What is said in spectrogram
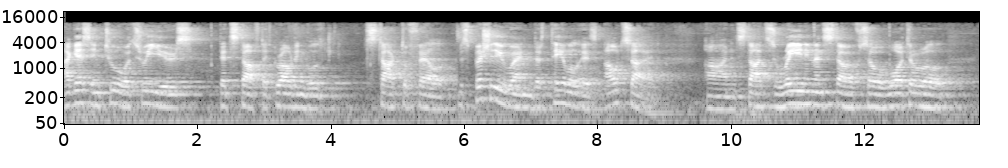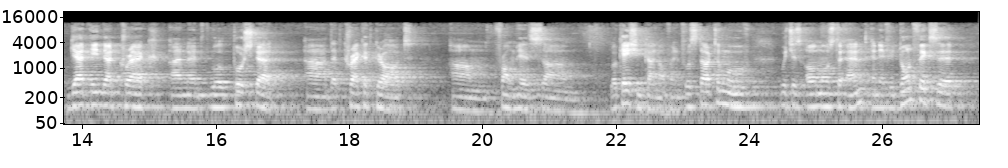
I guess in two or three years that stuff that grouting will start to fail, especially when the table is outside uh, and it starts raining and stuff, so water will get in that crack and it will push that uh, that cracked grout um, from his um, location kind of and it will start to move which is almost the end and if you don't fix it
